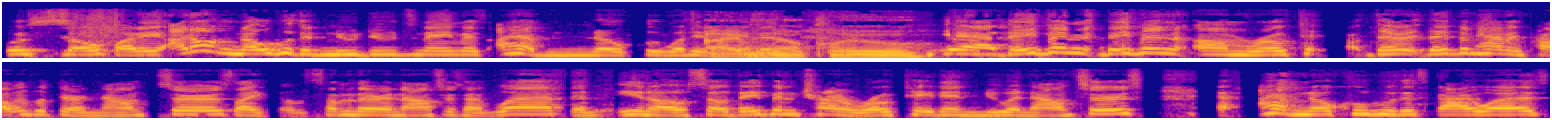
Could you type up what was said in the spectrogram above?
was so funny. I don't know who the new dude's name is. I have no clue what his I name is. I have no clue. Yeah, they've been they've been um rotate. They they've been having problems with their announcers. Like some of their announcers have left, and you know, so they've been trying to rotate in new announcers. I have no clue who this guy was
